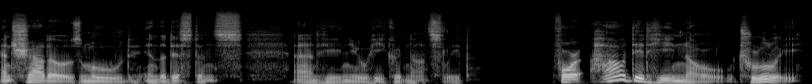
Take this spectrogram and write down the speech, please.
and shadows moved in the distance, and he knew he could not sleep. For how did he know, truly,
